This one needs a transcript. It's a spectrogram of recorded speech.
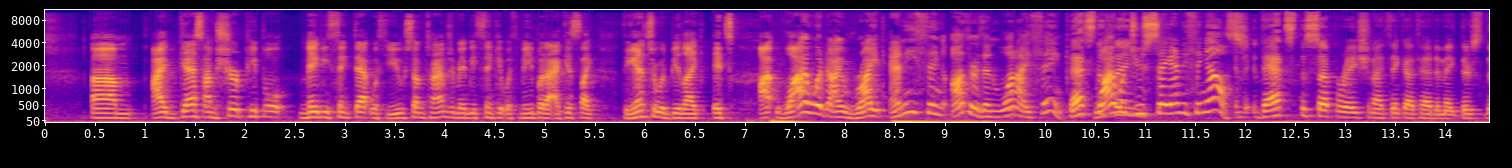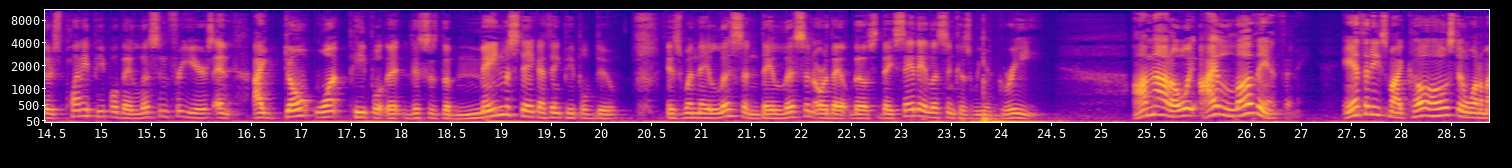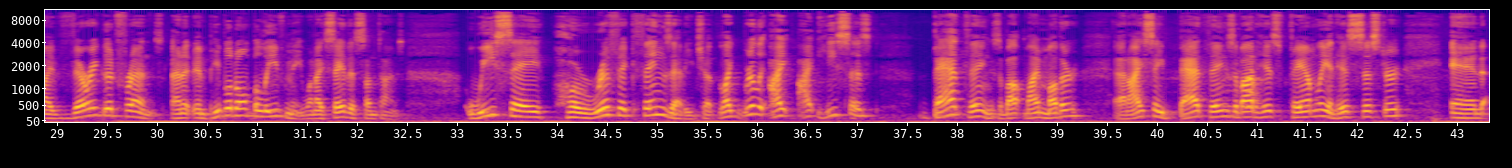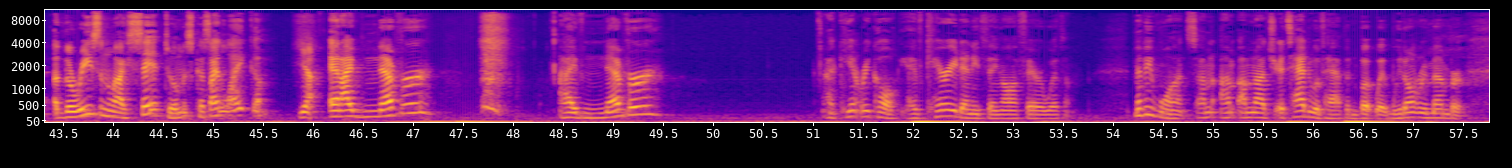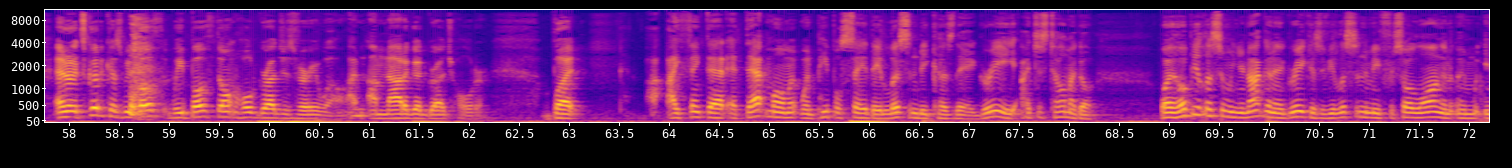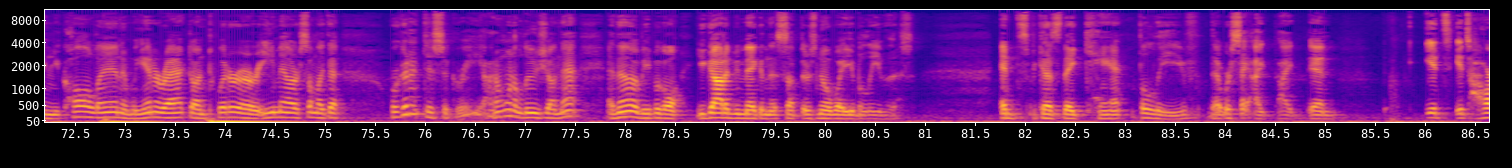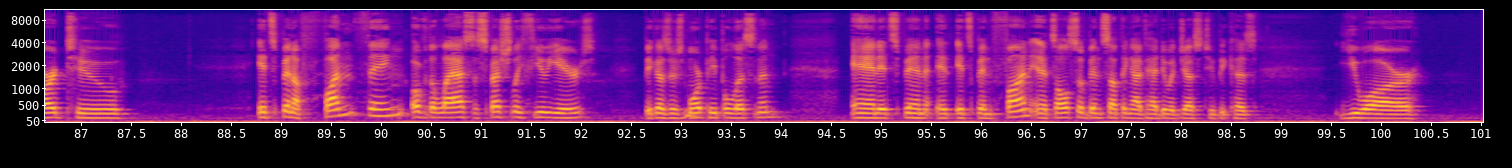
um, I guess I'm sure people maybe think that with you sometimes, or maybe think it with me. But I guess like the answer would be like, it's I, why would I write anything other than what I think? That's the why would you say anything else? that's the separation I think I've had to make. There's there's plenty of people they listen for years, and I don't want people. This is the main mistake I think people do, is when they listen, they listen or they they'll, they say they listen because we agree. I'm not always. I love Anthony. Anthony's my co-host and one of my very good friends, and and people don't believe me when I say this sometimes. We say horrific things at each other. Like really, I, I he says bad things about my mother, and I say bad things about his family and his sister. And the reason why I say it to him is because I like him. Yeah. And I've never, I've never, I can't recall, I've carried anything off air with him. Maybe once. I'm, I'm, I'm not sure. It's had to have happened, but we, we don't remember. And it's good because we both we both don't hold grudges very well. I'm, I'm not a good grudge holder, but I- think that at that moment when people say they listen because they agree, I just tell them I go, well, I hope you listen when you're not going to agree because if you listen to me for so long and, and, and you call in and we interact on Twitter or email or something like that, we're going to disagree. I don't want to lose you on that. And then other people go, you got to be making this up. There's no way you believe this. And it's because they can't believe that we're saying, I, I, and it's, it's hard to, it's been a fun thing over the last, especially few years because there's more people listening and it's been it, it's been fun and it's also been something I've had to adjust to because you are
